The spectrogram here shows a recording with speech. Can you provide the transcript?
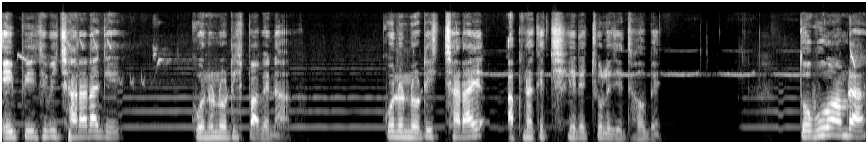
এই পৃথিবী ছাড়ার আগে কোনো নোটিশ পাবে না। কোনো নোটিশ ছাড়াই আপনাকে ছেড়ে চলে যেতে হবে। তবুও আমরা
